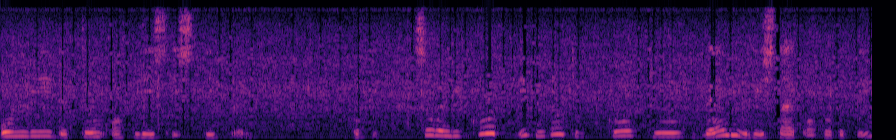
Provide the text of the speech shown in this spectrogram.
only the term of lease is different. Okay, so when we go, if we want to go to value this type of property,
